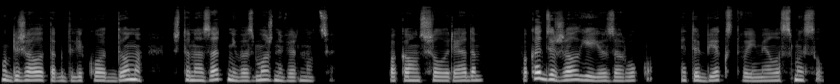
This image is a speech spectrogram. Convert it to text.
Убежала так далеко от дома, что назад невозможно вернуться. Пока он шел рядом, пока держал ее за руку, это бегство имело смысл.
